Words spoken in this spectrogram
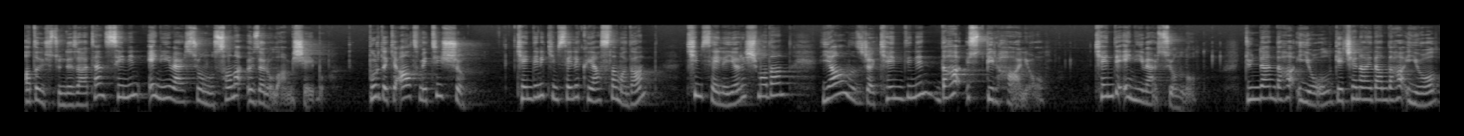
adı üstünde zaten senin en iyi versiyonun sana özel olan bir şey bu. Buradaki alt metin şu. Kendini kimseyle kıyaslamadan Kimseyle yarışmadan yalnızca kendinin daha üst bir hali ol. Kendi en iyi versiyonun ol. Dünden daha iyi ol, geçen aydan daha iyi ol.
